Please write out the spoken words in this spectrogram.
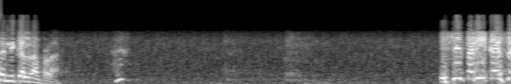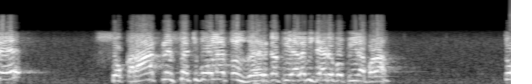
سے نکلنا پڑا۔ اسی طریقے سے سکرات نے سچ بولا تو زہر کا پیالہ بھی چہرے کو پینا پڑا۔ تو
